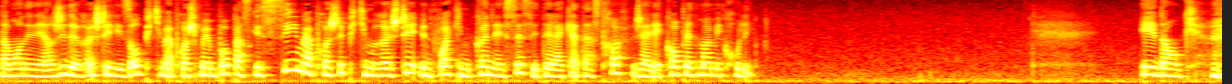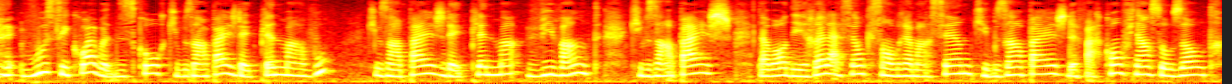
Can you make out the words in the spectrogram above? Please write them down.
dans mon énergie de rejeter les autres puis qu'ils m'approchent même pas parce que s'ils m'approchaient puis qu'ils me rejetaient une fois qu'ils me connaissaient, c'était la catastrophe, j'allais complètement m'écrouler. Et donc, vous, c'est quoi votre discours qui vous empêche d'être pleinement vous, qui vous empêche d'être pleinement vivante, qui vous empêche d'avoir des relations qui sont vraiment saines, qui vous empêche de faire confiance aux autres,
